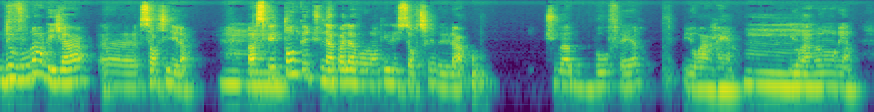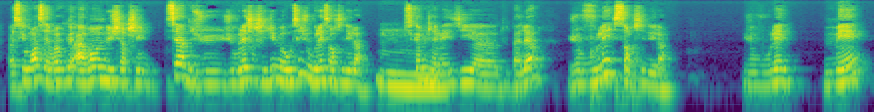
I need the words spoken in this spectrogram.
de vouloir déjà euh, sortir de là. Parce que tant que tu n'as pas la volonté de sortir de là, tu vas beau faire, il y aura rien. Il y aura vraiment rien. Parce que moi, c'est vrai qu'avant de chercher, certes, je, je voulais chercher Dieu, mais aussi je voulais sortir de là. C'est comme j'avais dit euh, tout à l'heure, je voulais sortir de là. Je voulais. Mais,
